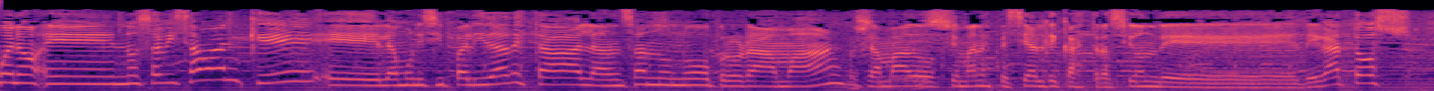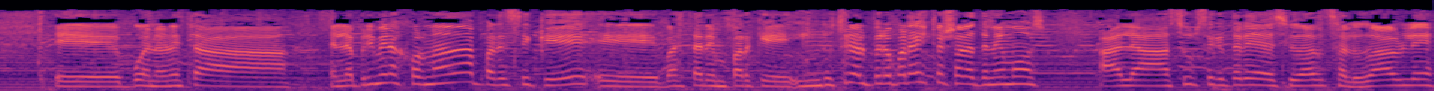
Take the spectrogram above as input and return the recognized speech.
Bueno, eh, nos avisaban que eh, la municipalidad está lanzando un nuevo programa llamado Semana Especial de Castración de, de Gatos. Eh, bueno, en esta, en la primera jornada parece que eh, va a estar en Parque Industrial, pero para esto ya la tenemos a la subsecretaria de Ciudad Saludable,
